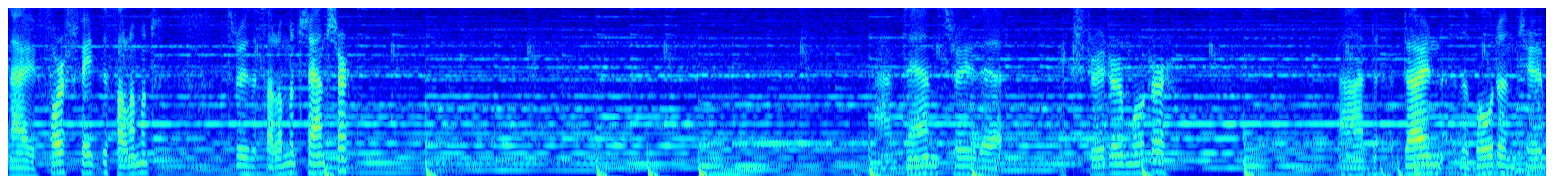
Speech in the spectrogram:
Now force feed the filament through the filament sensor. And then through the extruder motor and down the Bowden tube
